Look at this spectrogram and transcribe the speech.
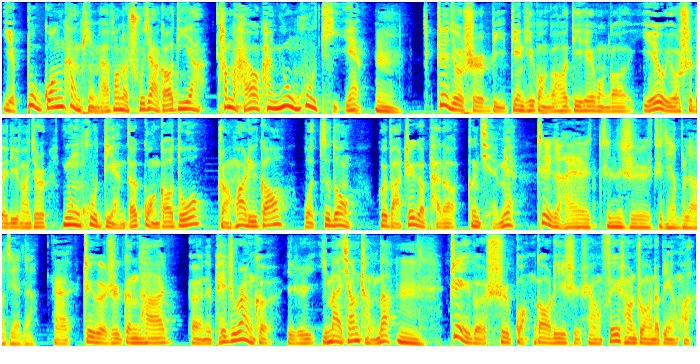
也不光看品牌方的出价高低啊，他们还要看用户体验。嗯，这就是比电梯广告和地铁广告也有优势的地方，就是用户点的广告多，转化率高，我自动。会把这个排到更前面。这个还真的是之前不了解的。哎，这个是跟它呃那 Page Rank 也是一脉相承的。嗯，这个是广告历史上非常重要的变化。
